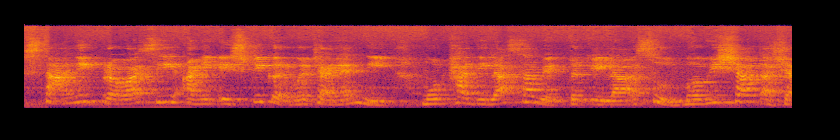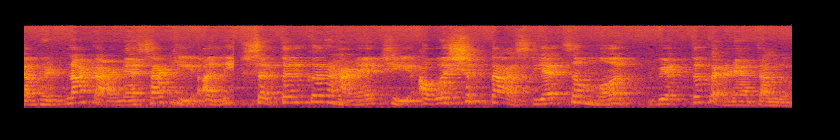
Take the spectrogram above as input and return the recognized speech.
स्थानिक प्रवासी आणि एस टी कर्मचाऱ्यांनी मोठा दिलासा व्यक्त केला असून भविष्यात अशा घटना टाळण्यासाठी अधिक सतर्क राहण्याची आवश्यकता असल्याचं मत व्यक्त करण्यात आलं.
